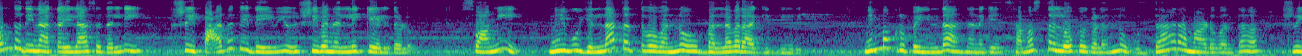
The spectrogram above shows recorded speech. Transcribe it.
ಒಂದು ದಿನ ಕೈಲಾಸದಲ್ಲಿ ಶ್ರೀ ಪಾರ್ವತಿ ದೇವಿಯು ಶಿವನಲ್ಲಿ ಕೇಳಿದಳು, ಸ್ವಾಮಿ, ನೀವು ಎಲ್ಲ ತತ್ವವನ್ನು ಬಲ್ಲವರಾಗಿದ್ದೀರಿ. ನಿಮ್ಮ ಕೃಪೆಯಿಂದ ನನಗೆ ಸಮಸ್ತ ಲೋಕಗಳನ್ನು ಉದ್ಧಾರ ಮಾಡುವಂತಹ ಶ್ರೀ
